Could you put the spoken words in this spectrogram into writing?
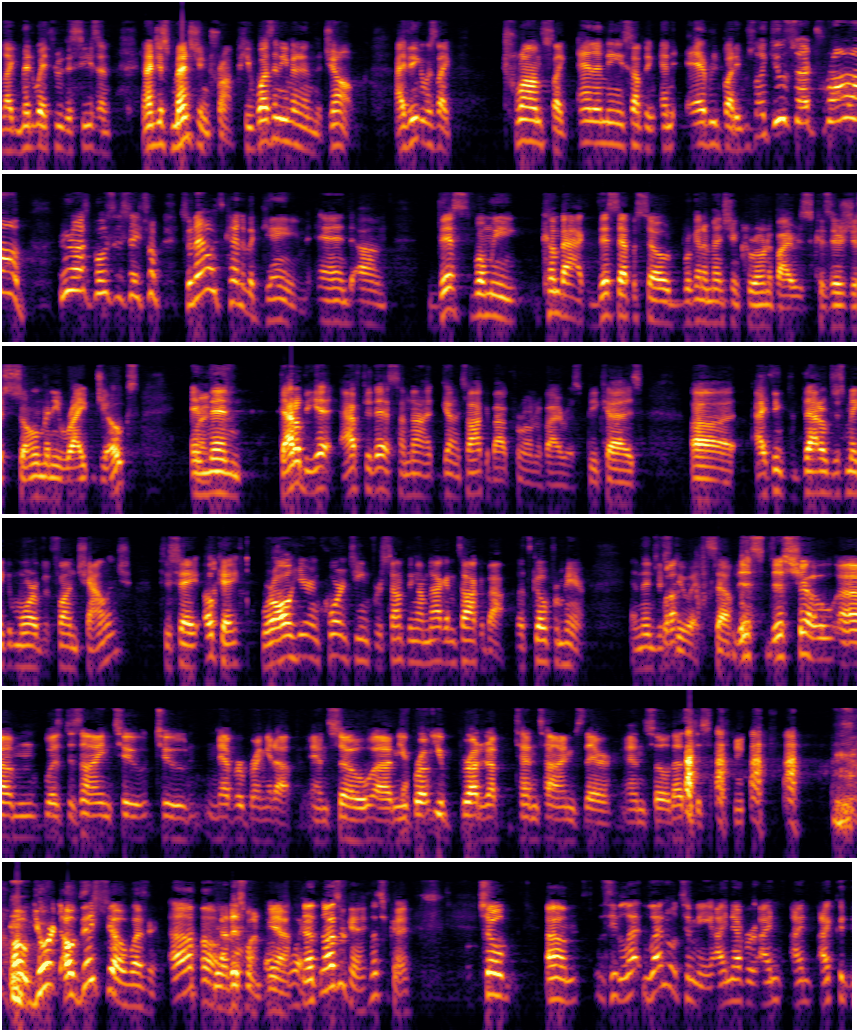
like midway through the season, and I just mentioned Trump. He wasn't even in the jump. I think it was like Trump's like enemy, something, and everybody was like, "You said Trump. You're not supposed to say Trump." So now it's kind of a game. And um, this, when we come back, this episode, we're going to mention coronavirus because there's just so many ripe jokes, and Right. then that'll be it. After this, I'm not going to talk about coronavirus because uh, I think that that'll just make it more of a fun challenge to say, okay, we're all here in quarantine for something I'm not going to talk about. Let's go from here, and then just Well, do it. So This this show um, was designed to to never bring it up, and so um, you brought you brought it up ten times there, and so that's disappointing. oh, your oh, this show wasn't. Oh, yeah, this one. Oh, yeah, that, that's okay. That's okay. So, um, see, Le- Leno to me, I never, I, I, I could,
